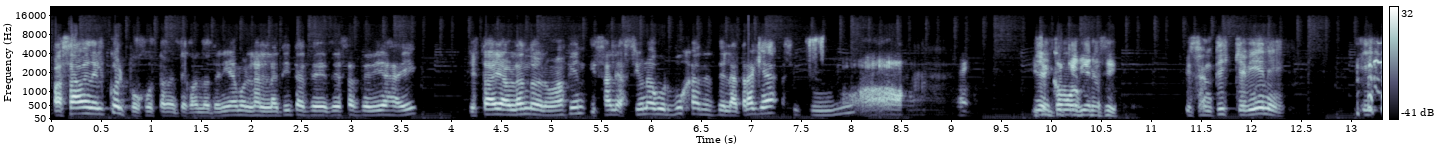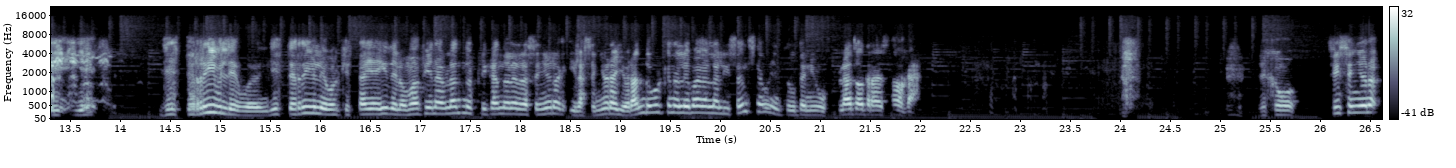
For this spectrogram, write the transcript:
pasaba en el colpo justamente cuando teníamos las latitas de, de esas bebidas ahí y estaba ahí hablando de lo más bien y sale así una burbuja desde la tráquea así, Y, Y es sentí como- que viene así. y sentís que viene y, y- y es, y es terrible, weón, y es terrible porque estáis ahí de lo más bien hablando, explicándole a la señora, y la señora llorando porque no le pagan la licencia, weón, y tú tenías un plato atravesado acá. Y es como, sí señora,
